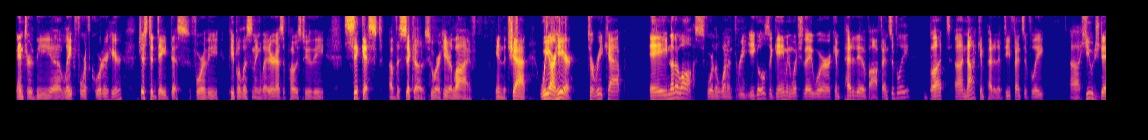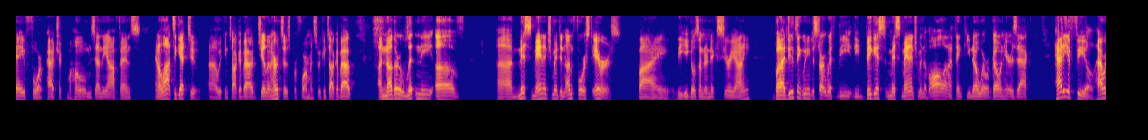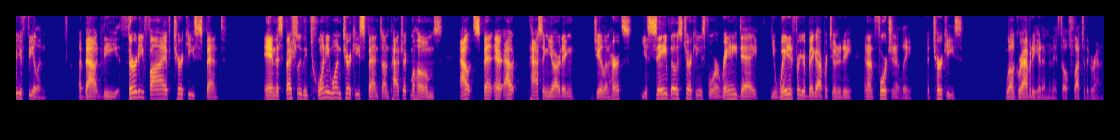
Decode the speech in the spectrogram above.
enter the uh, late fourth quarter here, just to date this for the people listening later, as opposed to the sickest of the sickos who are here live in the chat. We are here to recap another loss for the one and three Eagles, a game in which they were competitive offensively, but uh, not competitive defensively. Uh, huge day for Patrick Mahomes and the offense, and a lot to get to. Uh, we can talk about Jalen Hurts' performance. We can talk about another litany of uh, mismanagement and unforced errors by the Eagles under Nick Sirianni. But I do think we need to start with the the biggest mismanagement of all, and I think you know where we're going here, Zach. How do you feel? How are you feeling about the 35 turkeys spent, and especially the 21 turkeys spent on Patrick Mahomes out spent er, out passing yarding Jalen Hurts? You save those turkeys for a rainy day. You waited for your big opportunity, and unfortunately, the turkeys, well, gravity hit them and they fell flat to the ground.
